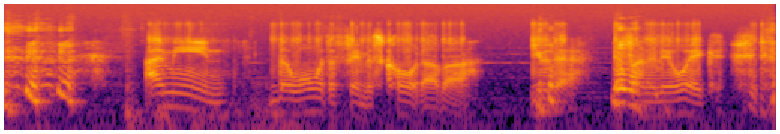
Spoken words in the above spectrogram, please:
I mean, the one with the famous quote of uh, "You there, The you're finally awake."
